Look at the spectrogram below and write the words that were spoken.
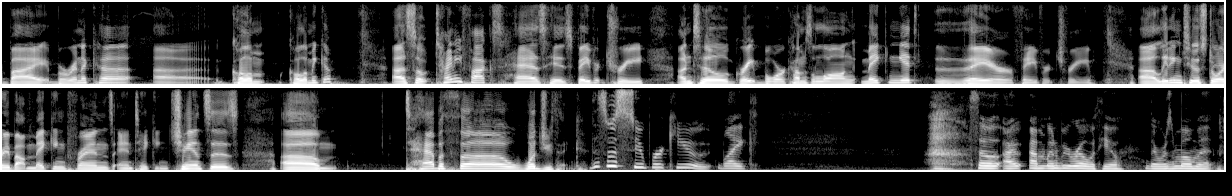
by Berenika uh, Kolom- Kolomika. Uh, so, Tiny Fox has his favorite tree until Great Boar comes along, making it their favorite tree, uh, leading to a story about making friends and taking chances. Um, Tabitha, what'd you think? This was super cute. Like, so I, I'm going to be real with you. There was a moment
